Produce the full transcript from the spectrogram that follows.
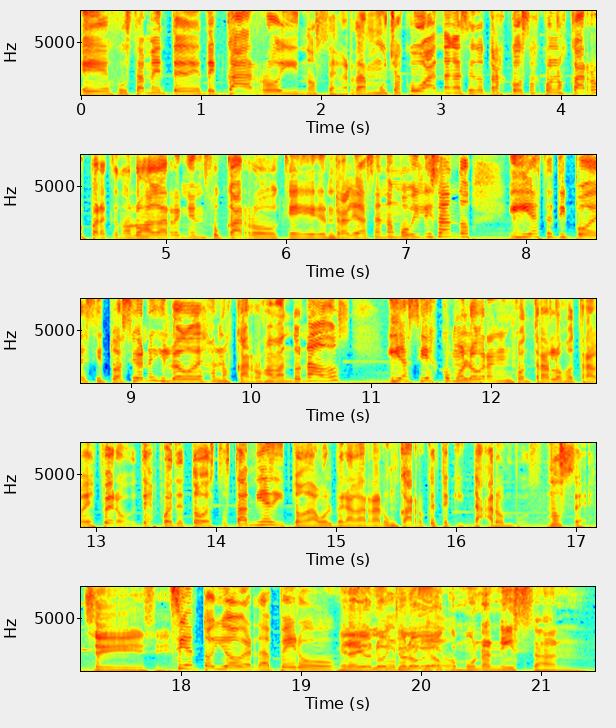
eh, justamente de, de carro y no sé, ¿verdad? Muchas, o andan haciendo otras cosas con los carros para que no los agarren en su carro que en realidad se andan movilizando y este tipo de situaciones y luego dejan los carros abandonados y así es como logran encontrarlos otra vez. Pero después de todo esto está miedito de volver a agarrar un carro que te quitaron vos. No sé. Sí, sí. Siento yo, ¿verdad? Pero. Mira, yo lo, yo lo veo como una Nissan.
